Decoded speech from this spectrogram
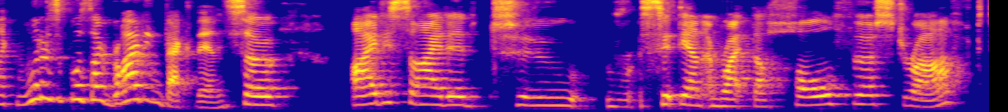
like what is was i writing back then? So I decided to r- sit down and write the whole first draft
